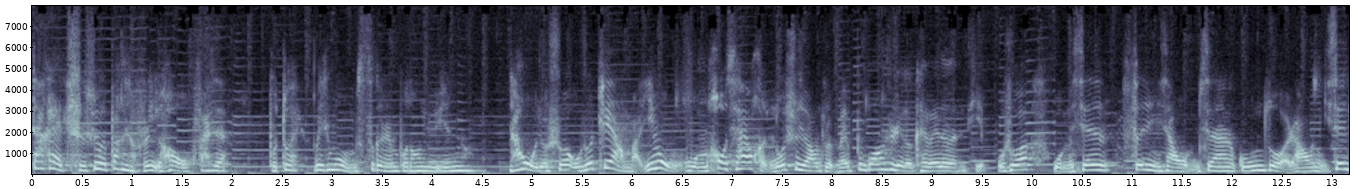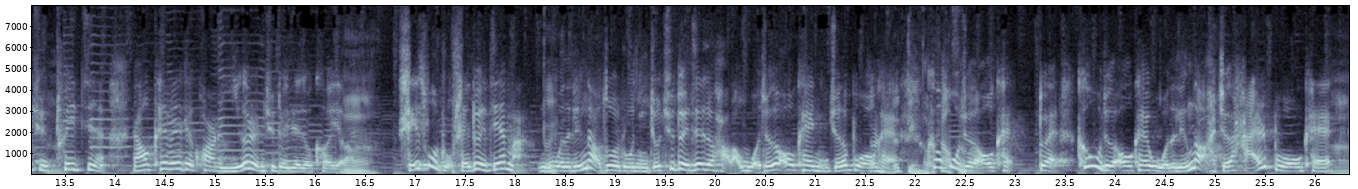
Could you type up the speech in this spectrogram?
大概持续了半个小时以后，我发现不对，为什么我们四个人不能语音呢？然后我就说，我说这样吧，因为我我们后期还有很多事情要准备，不光是这个 KV 的问题。我说我们先分一下我们现在的工作，然后你先去推进，然后 KV 这块儿你一个人去对接就可以了。嗯，谁做主谁对接嘛，我的领导做主，你就去对接就好了。我觉得 OK，你觉得不 OK？客户觉得 OK，对，客户觉得 OK，我的领导还觉得还是不 OK。嗯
